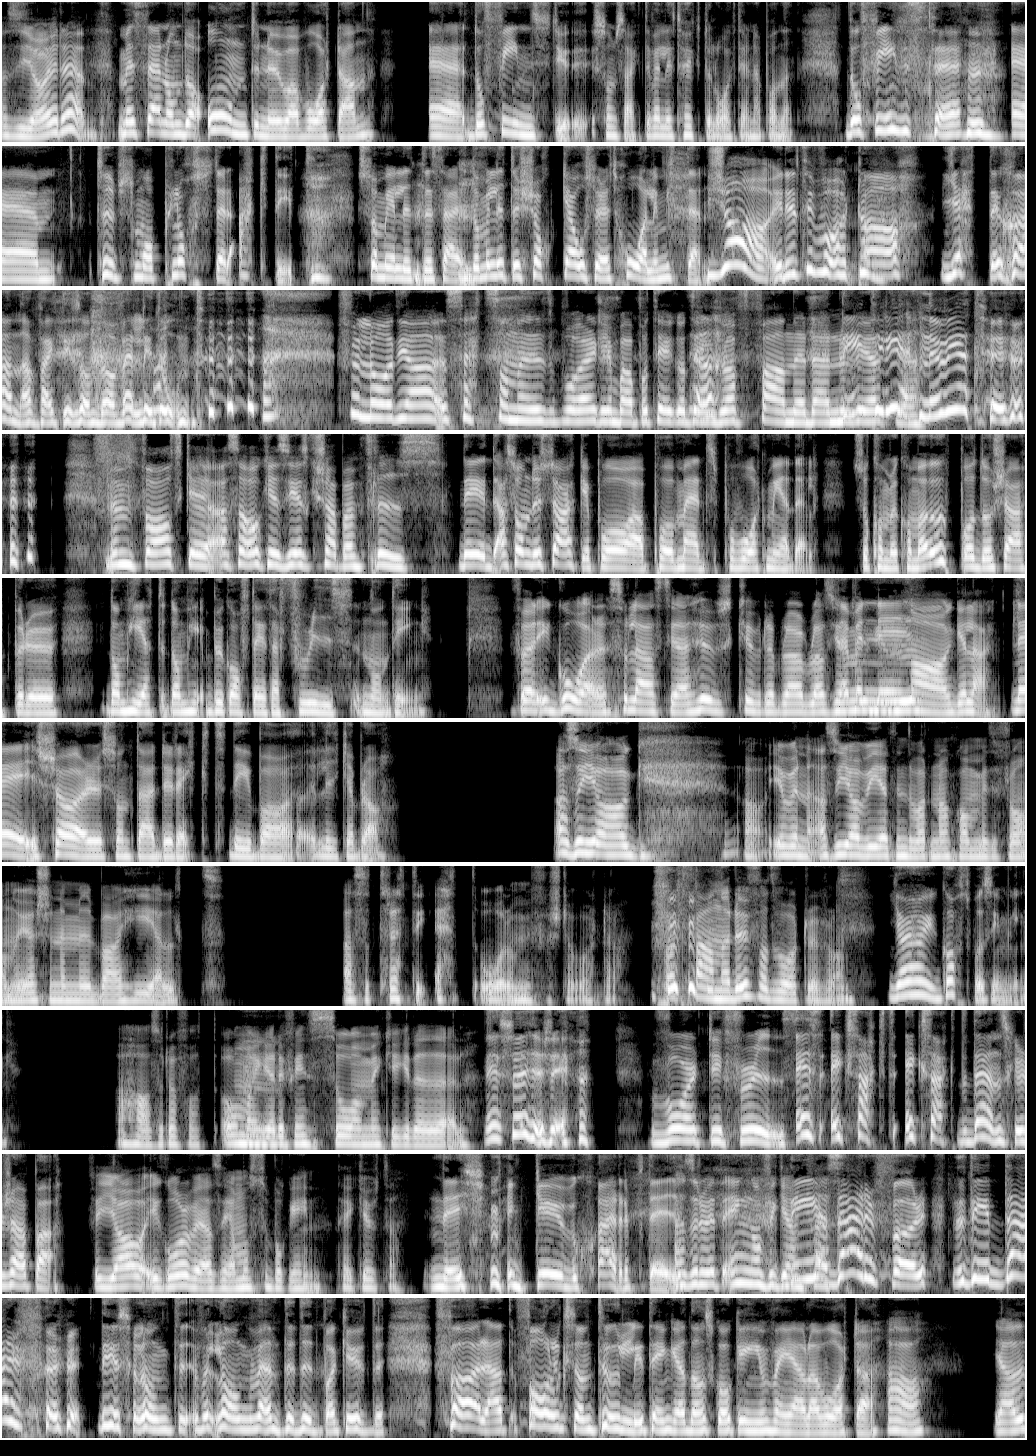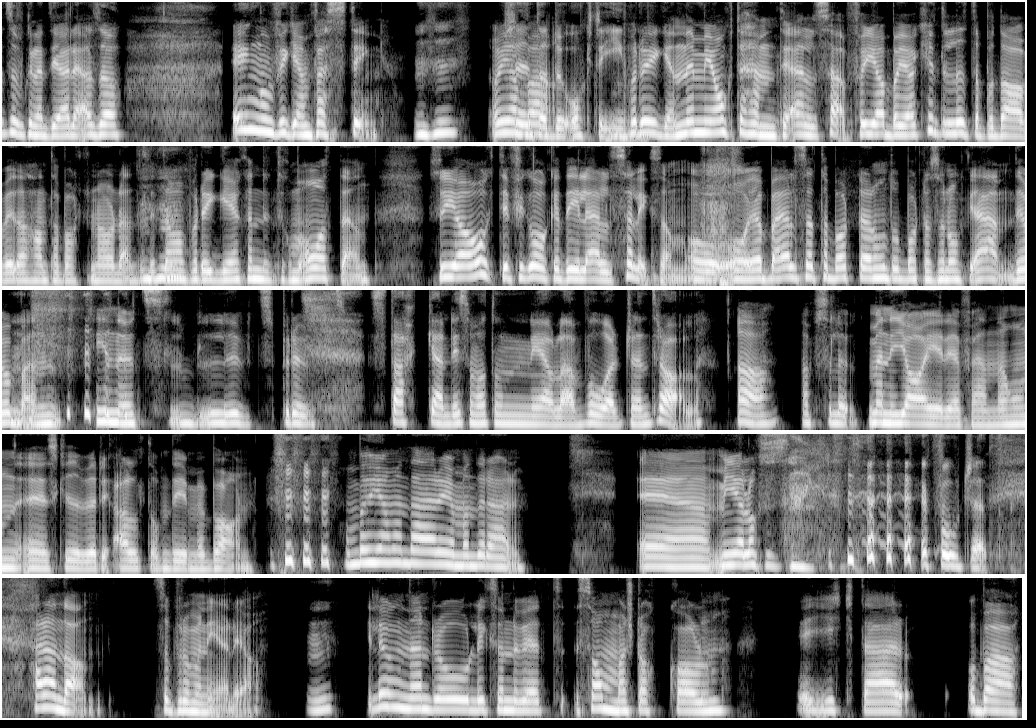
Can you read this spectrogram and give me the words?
Alltså jag är rädd. Men sen om du har ont nu av vårtan eh, då finns det ju, som sagt det är väldigt högt och lågt i den här podden. Då finns det eh, typ små plåsteraktigt som är lite så här, de är lite tjocka och så är det ett hål i mitten. Ja, är det till vårt? Ja, jättesköna faktiskt om du har väldigt ont. Förlåt, jag har sett såna på, verkligen på apotek och tänkt vad fan är det där? Nu det är vet det, jag. nu vet du. Men vad ska jag, alltså okej så jag ska köpa en frys. Det är, alltså om du söker på, på meds på vårt medel så kommer det komma upp och då köper du, de, heter, de brukar ofta heta freeze någonting. För igår så läste jag huskurer bla bla så jag Nej, tog nej. nagellack. Nej, kör sånt där direkt. Det är bara lika bra. Alltså jag, ja, jag, vet inte, alltså jag vet inte vart den har kommit ifrån och jag känner mig bara helt, alltså 31 år och min första vårta. Vart fan har du fått vårtor ifrån? Jag har ju gått på simning. Jaha så du har fått, oh my Mm. god det finns så mycket grejer. Jag säger det. Vorty Freeze. Es- Exakt, exakt den ska du köpa. För jag, igår var jag så jag måste boka in till akuten. Nej men gud skärp dig. Alltså du vet en gång fick jag en det är fest. därför det är därför det är så lång, lång väntetid på akuten. För att folk som Tully tänker att de ska åka in på en jävla vårta. Ja, jag hade typ kunnat göra det. Alltså, en gång fick jag en fästing. Mhm. Och jag Fint bara, att du åkte in. På ryggen. Nej men jag åkte hem till Elsa för jag bara jag kan inte lita på David att han tar bort den ordentligt. Mhm. Den var på ryggen, jag kunde inte komma åt den. Så jag åkte, fick åka till Elsa liksom. Och, och jag bara Elsa ta bort den, hon tog bort den sen åkte jag hem. Det var bara en inutsprut. Stackarn, det är som att hon är en jävla vårdcentral. Ja absolut. Men jag är det för henne. Hon eh, skriver allt om det med barn. Hon bara hur gör man det här och gör man det där. Eh, men jag vill också säga Fortsätt. Häromdagen så promenerade jag. Mm. I lugn och ro, liksom, du vet, sommar Stockholm. Jag gick där och bara...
